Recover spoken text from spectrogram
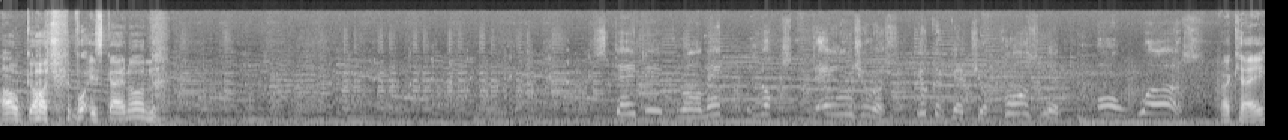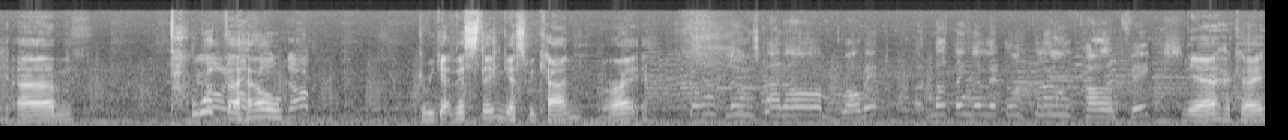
Oh god, what is going on? Steady, Gromit. Looks dangerous. You could get your paws nipped, or worse. Okay, um... What the hell? fault. Can we get this thing? Yes, we can. Alright. Don't lose that arm, Gromit. Uh, nothing a little glue can't fix. Yeah, okay.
